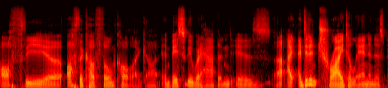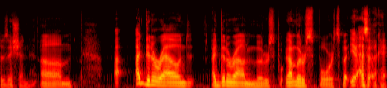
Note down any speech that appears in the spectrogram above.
off the uh, off the cuff phone call I got, and basically what happened is uh, I, I didn't try to land in this position. Um, I, I'd been around I'd been around motorsport not motorsports, but yeah, as a, okay.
